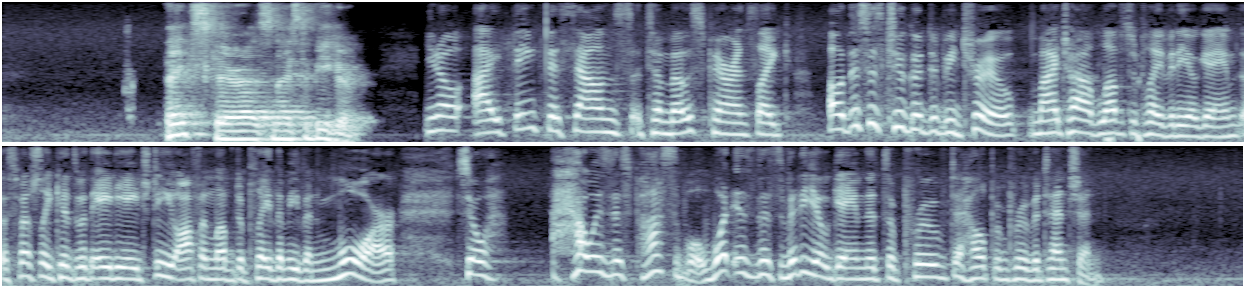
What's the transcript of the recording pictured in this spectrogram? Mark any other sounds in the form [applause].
Thanks, Kara. It's nice to be here. You know, I think this sounds to most parents like, oh, this is too good to be true. My child loves to play video games, especially kids with ADHD often love to play them even more. So, how is this possible? What is this video game that's approved to help improve attention?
